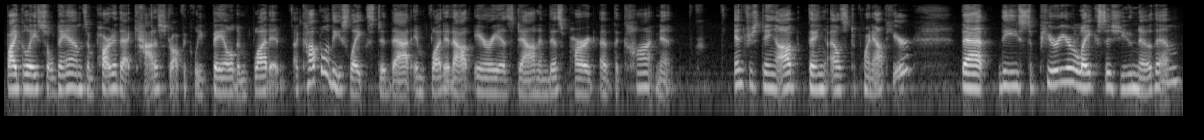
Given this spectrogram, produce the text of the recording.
by glacial dams and part of that catastrophically failed and flooded. A couple of these lakes did that and flooded out areas down in this part of the continent interesting odd thing else to point out here that the Superior Lakes as you know them,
